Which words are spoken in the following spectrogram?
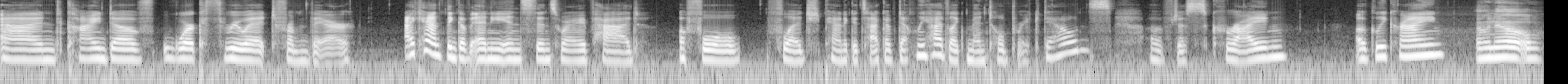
and kind of work through it from there. I can't think of any instance where I've had a full fledged panic attack. I've definitely had like mental breakdowns of just crying, ugly crying. Oh no.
